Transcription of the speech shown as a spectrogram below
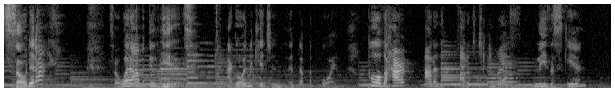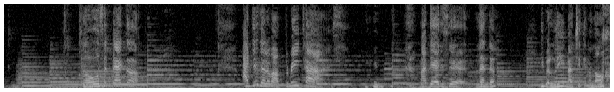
So did I. So what I would do is I go in the kitchen, lift up the foil, pull the heart out of the out of the chicken breast, leave the skin, close it back up. I did that about three times. my daddy said, Linda, you better leave my chicken alone.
